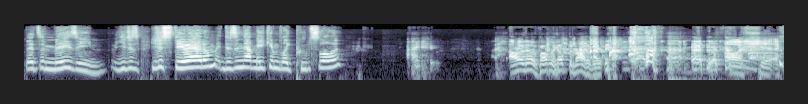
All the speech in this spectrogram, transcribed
that's amazing. You just you just stare at him. Doesn't that make him like poop slower? I, I don't know. It probably helped him out a bit. oh shit!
